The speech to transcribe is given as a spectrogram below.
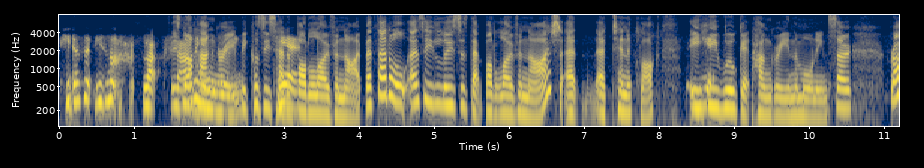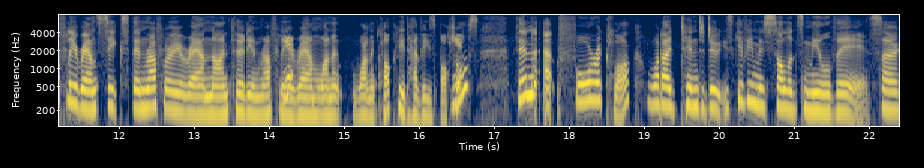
he doesn't, he's not like He's not starving in the hungry because he's had a bottle overnight. But that'll, as he loses that bottle overnight at, at 10 o'clock, he, he will get hungry in the morning. So roughly around six, then roughly around nine thirty, and roughly Yep. around one one o'clock, he'd have his bottles. Then at four o'clock, what I'd tend to do is give him his solids meal there. So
